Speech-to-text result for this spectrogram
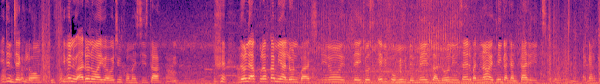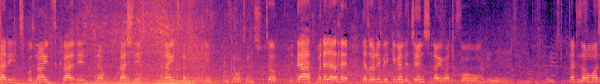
It didn't take long. Even I don't know why you were waiting for my sister. They only I could have come here alone, but you know it, it was heavy for me with the maize alone inside. But now I think I can carry it. I can carry it because now it's, cra- it's they have crushed it, and now it's coming. This is our change. So there, my dad uh, he has already been given the change. Now you want to go home. Can you look for it? That is how much?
